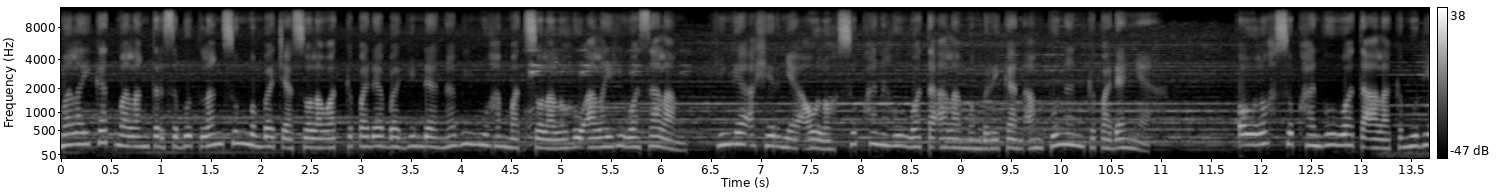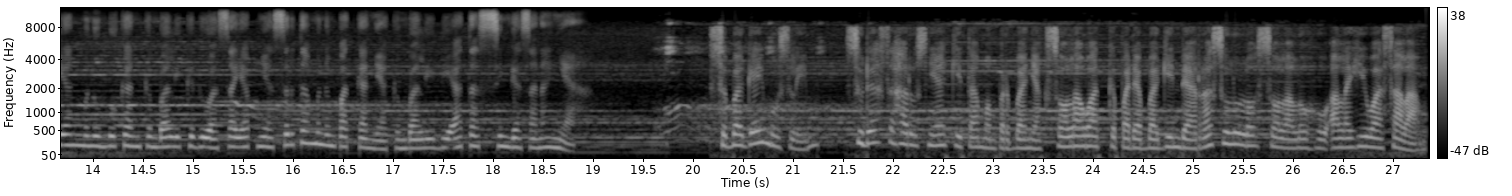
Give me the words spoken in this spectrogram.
malaikat malang tersebut langsung membaca solawat kepada baginda Nabi Muhammad Sallallahu Alaihi Wasallam, hingga akhirnya Allah Subhanahu Wa Taala memberikan ampunan kepadanya. Allah Subhanahu wa Ta'ala kemudian menumbuhkan kembali kedua sayapnya serta menempatkannya kembali di atas singgasananya. Sebagai muslim, sudah seharusnya kita memperbanyak solawat kepada baginda Rasulullah Shallallahu Alaihi Wasallam.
